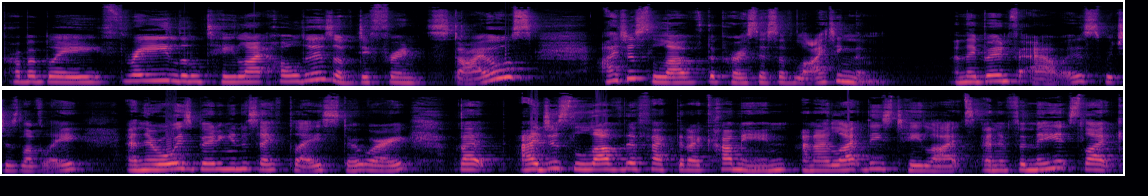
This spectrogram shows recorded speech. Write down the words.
probably three little tea light holders of different styles. I just love the process of lighting them. And they burn for hours, which is lovely. And they're always burning in a safe place, don't worry. But I just love the fact that I come in and I light these tea lights. And for me, it's like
